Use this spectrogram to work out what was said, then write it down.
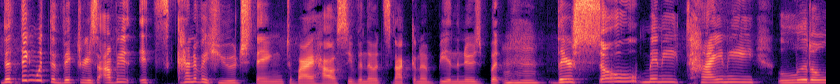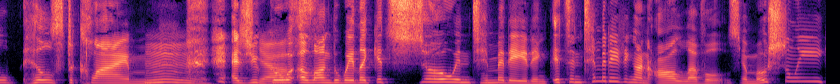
the thing with the victory is obvious. It's kind of a huge thing to buy a house, even though it's not going to be in the news. But mm-hmm. there's so many tiny little hills to climb mm. as you yes. go along the way. Like it's so intimidating. It's intimidating on all levels, emotionally,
